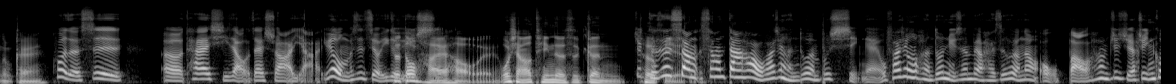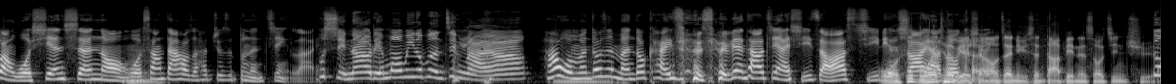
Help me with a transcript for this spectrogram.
OK，或者是。呃，他在洗澡，我在刷牙，因为我们是只有一个。这都还好哎，我想要听的是更就可是上上大号，我发现很多人不行哎，我发现我很多女生朋友还是会有那种偶包，他们就觉得尽管我先生哦，我上大号的时候他就是不能进来，不行啊，连猫咪都不能进来啊。好，我们都是门都开着，随便他要进来洗澡啊、洗脸、刷牙都可以。特别想要在女生大便的时候进去，对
